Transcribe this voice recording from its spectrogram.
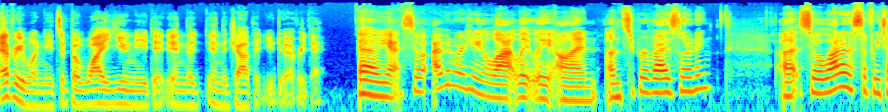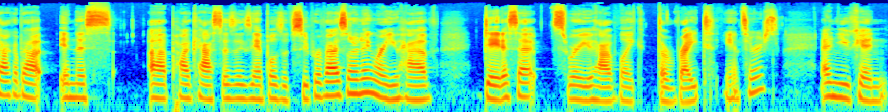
everyone needs it, but why you need it in the in the job that you do every day. Oh, yeah. So I've been working a lot lately on unsupervised learning. Uh, so a lot of the stuff we talk about in this uh, podcast is examples of supervised learning where you have data sets where you have like the right answers and you can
